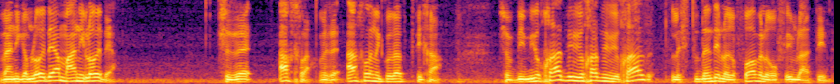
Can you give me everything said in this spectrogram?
ואני גם לא יודע מה אני לא יודע. שזה אחלה, וזה אחלה נקודת פתיחה. עכשיו במיוחד, במיוחד, במיוחד לסטודנטים לרפואה ולרופאים לעתיד.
